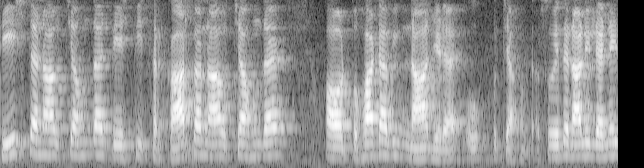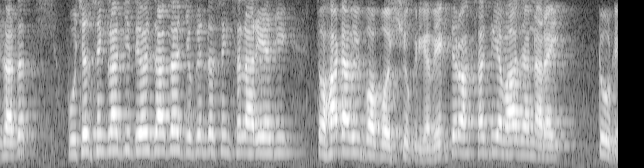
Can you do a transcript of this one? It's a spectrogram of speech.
ਦੇਸ਼ ਦਾ ਨਾਂ ਉੱਚਾ ਹੁੰਦਾ, ਦੇਸ਼ ਦੀ ਸਰਕਾਰ ਦਾ ਨਾਂ ਉੱਚਾ ਹੁੰਦਾ ਔਰ ਤੁਹਾਡਾ ਵੀ ਨਾਂ ਜਿਹੜਾ ਉਹ ਉੱਚਾ ਹੁੰਦਾ ਸੋ ਇਹਦੇ ਨਾਲ ਹੀ ਲੈਣੇ ਇਜਾਜ਼ਤ। ਪੂਛਲ ਸਿੰਘਲਾ ਜੀ, ਦਿਓ ਇਜਾਜ਼ਤ। ਜੋਗਿੰਦਰ ਸਿੰਘ ਸਲਾਰੀਆ ਜੀ, ਤੁਹਾਡਾ ਵੀ ਬਹੁਤ ਬਹੁਤ ਸ਼ੁਕਰੀਆ। ਵੇਖਦੇ ਰਹੋ ਅਕਸਰ ਦੀ ਆਵਾਜ਼ ਐਨ ਆਰ ਆਈ ਟੂਡੇ।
